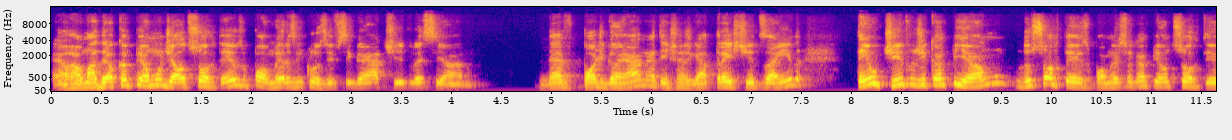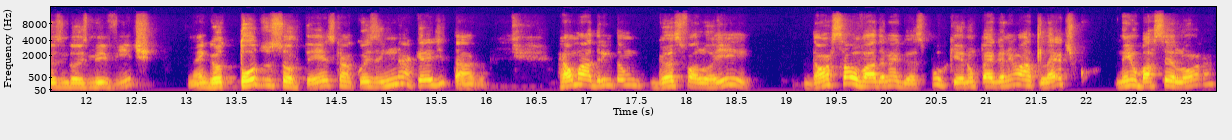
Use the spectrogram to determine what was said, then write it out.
É, o Real Madrid é o campeão mundial de sorteios, o Palmeiras, inclusive, se ganhar título esse ano. Deve, pode ganhar, né? Tem chance de ganhar três títulos ainda. Tem o título de campeão dos sorteios. O Palmeiras foi campeão de sorteios em 2020, né? Ganhou todos os sorteios, que é uma coisa inacreditável. Real Madrid, então, Gus falou aí, dá uma salvada, né, Gus? Porque não pega nem o Atlético, nem o Barcelona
